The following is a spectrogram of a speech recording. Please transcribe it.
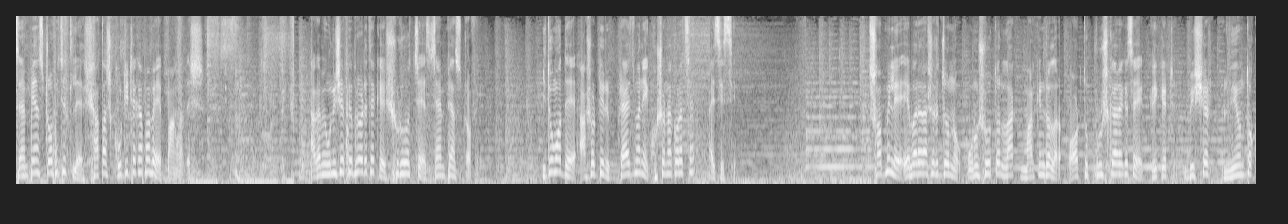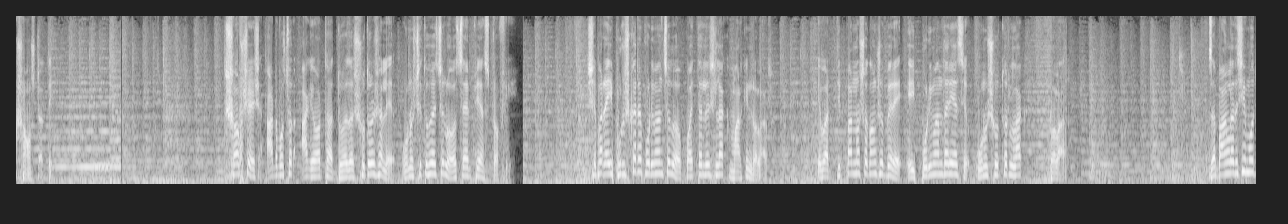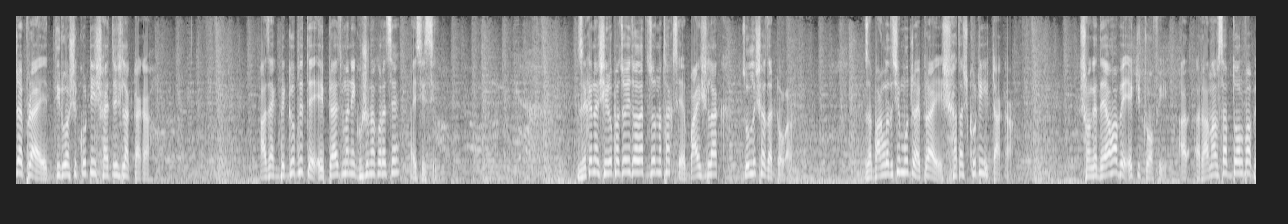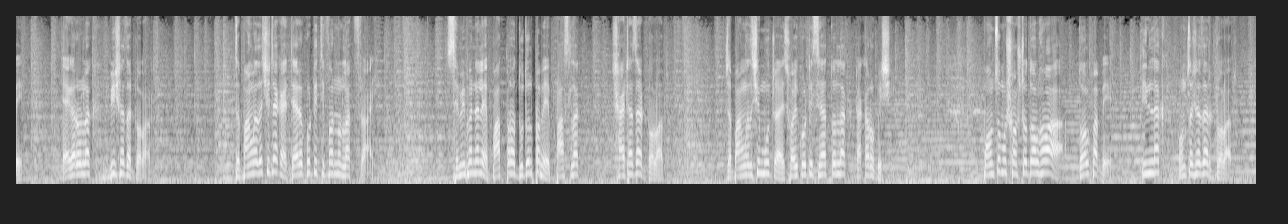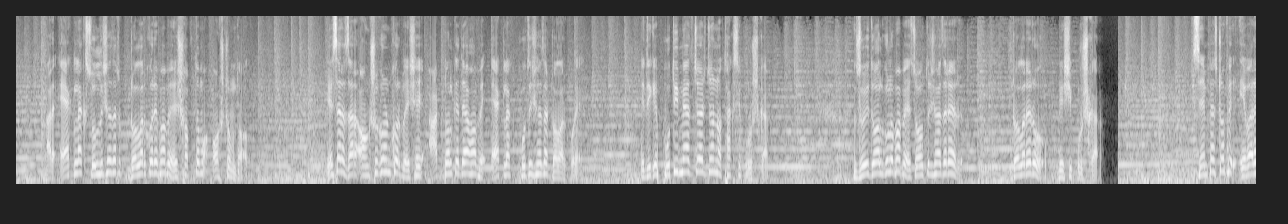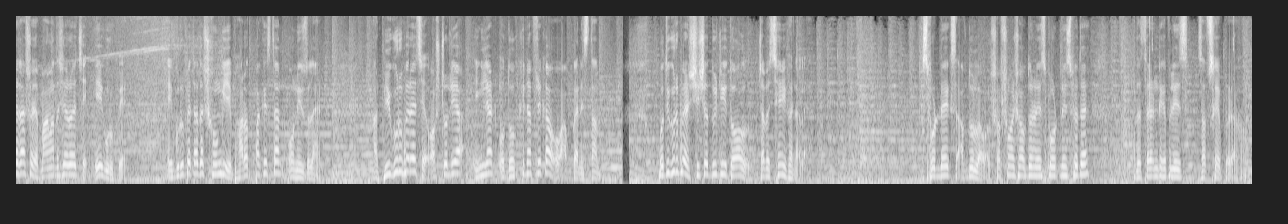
Champions trophy জিতলে সাতাশ কোটি টাকা পাবে বাংলাদেশ। আগামী উনিশে ফেব্রুয়ারি থেকে শুরু হচ্ছে চ্যাম্পিয়ন্স ট্রফি ইতোমধ্যে আসরটির প্রাইজ মানি ঘোষণা করেছে আইসিসি সব মিলে এবারের আসরের জন্য উনসত্তর লাখ মার্কিন ডলার অর্থ পুরস্কার রেখেছে ক্রিকেট বিশ্বের নিয়ন্ত্রক সংস্থাটি। সবশেষ আট বছর আগে অর্থাৎ দু হাজার সতেরো সালে অনুষ্ঠিত হয়েছিল চ্যাম্পিয়ন্স ট্রফি সেবার এই পুরস্কারের পরিমাণ ছিল পঁয়তাল্লিশ লাখ মার্কিন ডলার। এবার তিপ্পান্ন শতাংশ বেড়ে এই পরিমাণ দাঁড়িয়েছে উনসত্তর লাখ ডলার। যা বাংলাদেশি মুদ্রায় প্রায় তিরাশি কোটি সাঁত্রিশ লাখ টাকা। আজ এক বিজ্ঞপ্তিতে এই প্রাইজ মানি ঘোষণা করেছে আইসিসি যেখানে শিরোপাজয়ী দলের জন্য থাকছে বাইশ লাখ চল্লিশ হাজার ডলার, যা বাংলাদেশি মুদ্রায় প্রায় সাতাশ কোটি টাকা। সঙ্গে দেওয়া হবে একটি ট্রফি আর রানার্স আপ দল পাবে এগারো লাখ বিশ হাজার ডলার, যা বাংলাদেশি টাকায় তেরো কোটি তিপ্পান্ন লাখ প্রায় সেমিফাইনালে বাদ পড়া দুদল পাবে পাঁচ লাখ ষাট হাজার ডলার, যা বাংলাদেশি মুদ্রায় ছয় কোটি ছিয়াত্তর লাখ টাকারও বেশি। পঞ্চম ও ষষ্ঠ দল হওয়া দল পাবে তিন লাখ পঞ্চাশ হাজার ডলার আর এক লাখ চল্লিশ হাজার ডলার করে পাবে সপ্তম অষ্টম দল। এছাড়া যারা অংশগ্রহণ করবে, সেই আট দলকে দেওয়া হবে এক লাখ পঁচিশ হাজার ডলার করে। এদিকে প্রতি ম্যাচ জয়ের জন্য থাকছে পুরস্কার। জয়ী দলগুলো পাবে চৌত্রিশ হাজারের ডলারেরও বেশি পুরস্কার। চ্যাম্পিয়ন্স ট্রফির এবারের আসরে বাংলাদেশে রয়েছে এ গ্রুপে। এই গ্রুপে তাদের সঙ্গী ভারত, পাকিস্তান ও নিউজিল্যান্ড। আর বি গ্রুপে রয়েছে অস্ট্রেলিয়া, ইংল্যান্ড ও দক্ষিণ আফ্রিকা ও আফগানিস্তান। প্রতি গ্রুপের শীর্ষ দুইটি দল যাবে সেমিফাইনালে। স্পোর্ট ডেস্ক আবদুল্লাহ সবসময় সব ধরনের স্পোর্ট নিউজ পেতে আমাদের চ্যানেলটাকে প্লিজ সাবস্ক্রাইব করে রাখুন।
